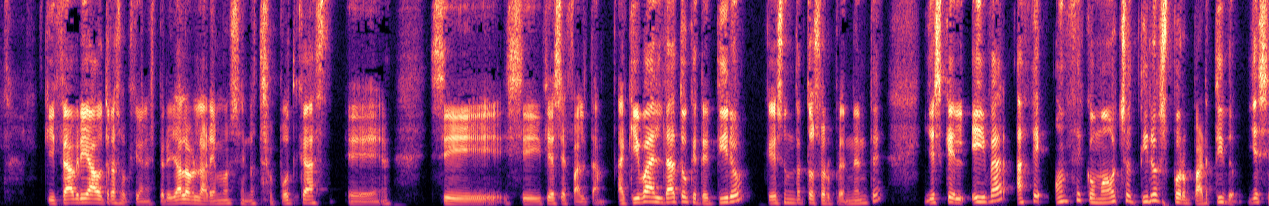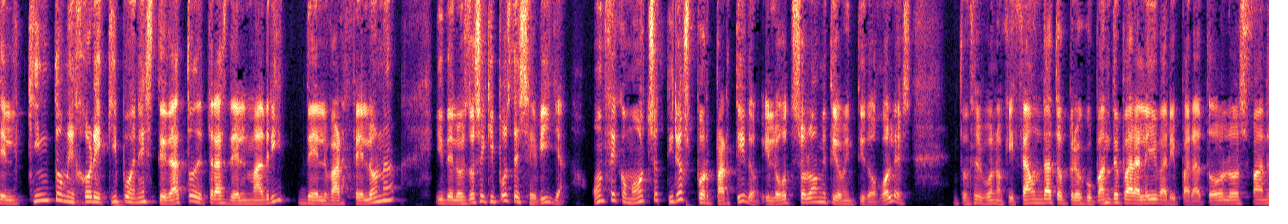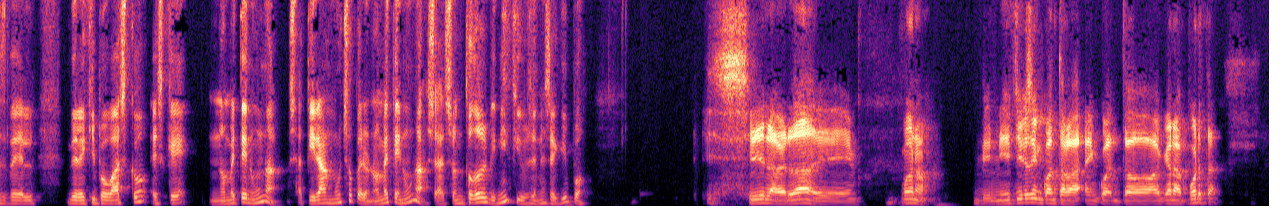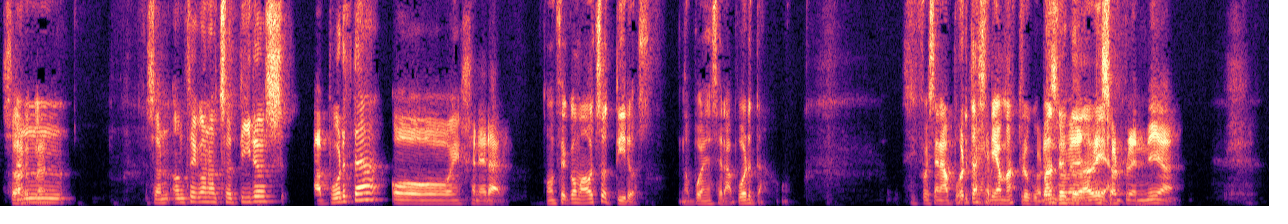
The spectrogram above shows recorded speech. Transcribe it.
quizá habría otras opciones, pero ya lo hablaremos en otro podcast eh, si, si hiciese falta. Aquí va el dato que te tiro, que es un dato sorprendente, y es que el Eibar hace 11,8 tiros por partido y es el quinto mejor equipo en este dato detrás del Madrid, del Barcelona y de los dos equipos de Sevilla. 11,8 tiros por partido y luego solo ha metido 22 goles. Entonces, bueno, quizá un dato preocupante para el Eibar y para todos los fans del, del equipo vasco es que no meten una. O sea, tiran mucho, pero no meten una. O sea, son todos Vinicius en ese equipo. Sí, la verdad. Eh, bueno, Vinicius en cuanto a, en cuanto a cara a puerta. Son, son 11,8 tiros a puerta o en general. 11,8 tiros. No pueden ser a puerta. Si fuesen a puerta sería más preocupante todavía. Me sorprendía.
